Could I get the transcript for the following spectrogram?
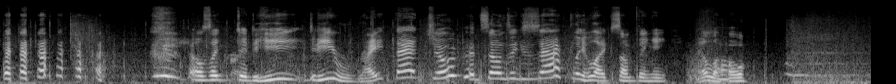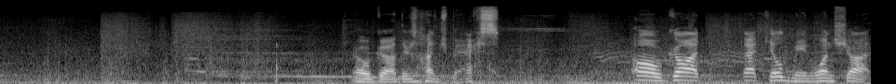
I was like, did he did he write that joke? That sounds exactly like something he. Hello. Oh god, there's hunchbacks. Oh god, that killed me in one shot.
